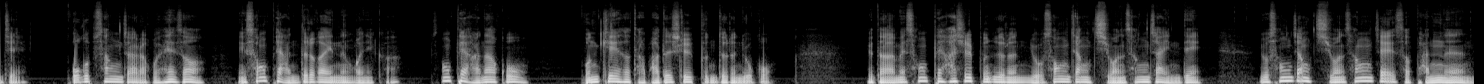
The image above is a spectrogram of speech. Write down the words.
이제 보급 상자라고 해서 성패 안 들어가 있는 거니까 성패 안 하고 본캐에서 다 받으실 분들은 요거 그 다음에 성패 하실 분들은 요 성장 지원 상자인데 요 성장 지원 상자에서 받는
